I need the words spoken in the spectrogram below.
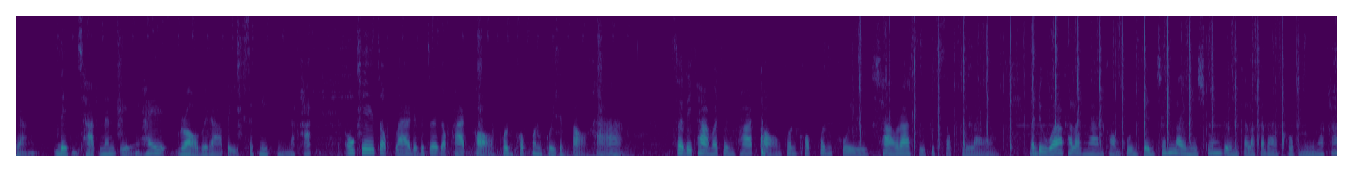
อย่าง เด่นชัดนั่นเองให้รอเวลาไปอีกสักนิดหนึ่งนะคะ โอเคจบแล้วเดี๋ยวไปเจอกับพาร์ทของคนคบคนคุยกันต่อค่ะ สวัสดีค่ะมาถึงพาร์ทของคนคบคนคุย ชาวราศีพฤษภกันแล้ว มาดูว่าพลังงานของคุณเป็นเช่นไรในช่วงเดือนกรกฎาคมนี้นะคะ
